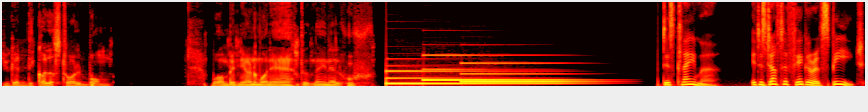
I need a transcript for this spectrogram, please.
you get the cholesterol bomb. ബോംബെ തന്നെയാണ് മോനെ തിന്നു കഴിഞ്ഞാൽ ഹൂഫ് Disclaimer. it is just a figure of speech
